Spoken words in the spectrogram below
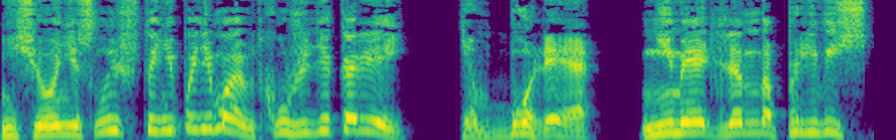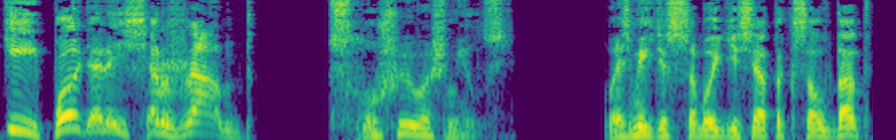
Ничего не слышат и не понимают, хуже дикарей. Тем более немедленно привести, поняли, сержант? Слушаю, ваш милость. Возьмите с собой десяток солдат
